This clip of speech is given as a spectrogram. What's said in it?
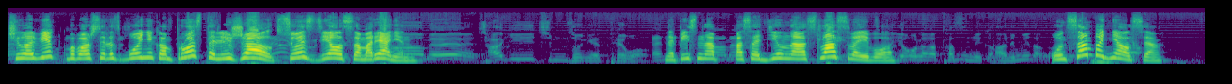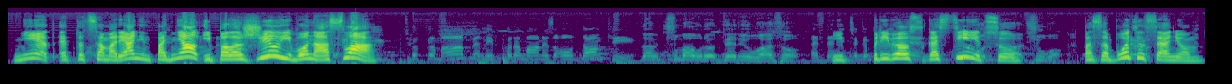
Человек, попавший разбойником, просто лежал, все сделал самарянин. Написано, посадил на осла своего. Он сам поднялся? Нет, этот самарянин поднял и положил его на осла. И привез в гостиницу позаботился о нем.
